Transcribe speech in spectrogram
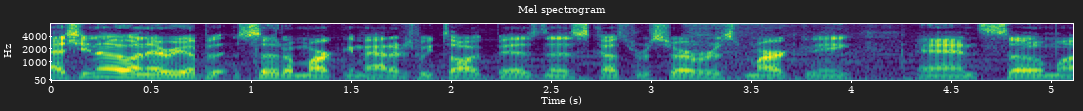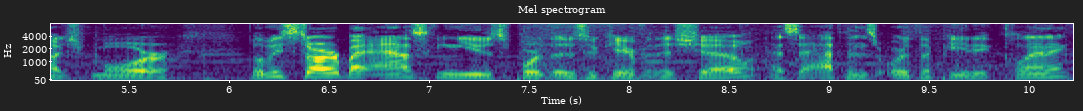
As you know, on every episode of Marketing Matters, we talk business, customer service, marketing, and so much more. But let me start by asking you to support those who care for the show. As Athens Orthopedic Clinic,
